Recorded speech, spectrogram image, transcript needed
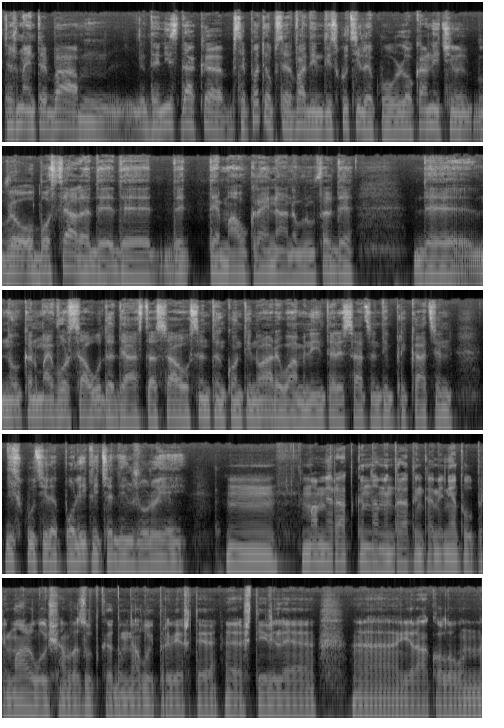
Te-aș mai întreba, Denis, dacă se poate observa din discuțiile cu localnici vreo oboseală de, de, de tema ucraineană, vreun fel de, de nu, că nu mai vor să audă de asta sau sunt în continuare oamenii interesați, sunt implicați în discuțiile politice din jurul ei? Mm, m-am mirat când am intrat în cabinetul primarului și am văzut că dumnealui privește știrile. Era acolo un,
